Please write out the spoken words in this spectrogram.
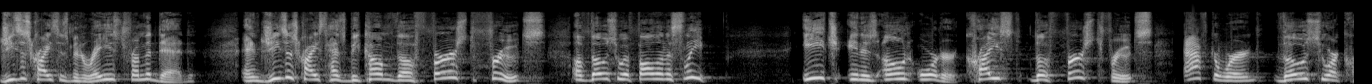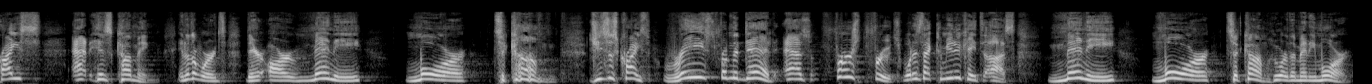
Jesus Christ has been raised from the dead, and Jesus Christ has become the first fruits of those who have fallen asleep. Each in his own order. Christ the first fruits, afterward, those who are Christ's at his coming. In other words, there are many more to come. Jesus Christ raised from the dead as first fruits. What does that communicate to us? Many more to come. Who are the many more?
